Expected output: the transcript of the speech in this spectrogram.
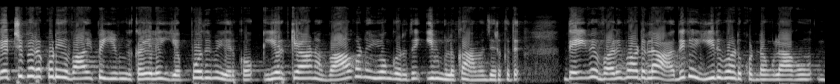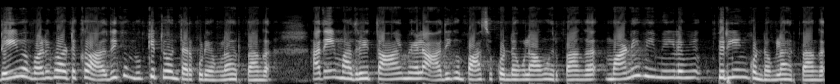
வெற்றி பெறக்கூடிய வாய்ப்பு இவங்க கையில் எப்போதுமே இருக்கும். இயற்கையான வாகனயோங்கிறது இவங்களுக்கு அமைஞ்சிருக்குது. தெய்வ வழிபாடில் அதிக ஈடுபாடு கொண்டவங்களாகவும் தெய்வ வழிபாட்டுக்கு அதிக முக்கியத்துவம் தரக்கூடியவங்களாகவும் இருப்பாங்க. அதே மாதிரி தாய் மேலே அதிகம் பாசம் கொண்டவங்களாகவும் இருப்பாங்க. மனைவி மேலும் பிரியம் கொண்டவங்களாக இருப்பாங்க.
